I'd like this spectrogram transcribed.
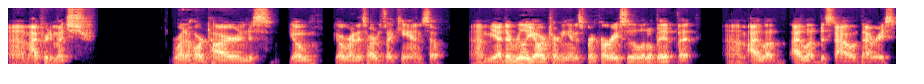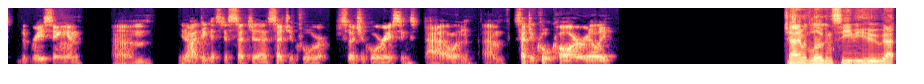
um, I pretty much run a hard tire and just go go run as hard as I can. So um, yeah, they really are turning into sprint car races a little bit, but um, I love I love the style of that race racing, and um, you know, I think it's just such a such a cool such a cool racing style and um, such a cool car, really. Chatting with Logan Seavey, who got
